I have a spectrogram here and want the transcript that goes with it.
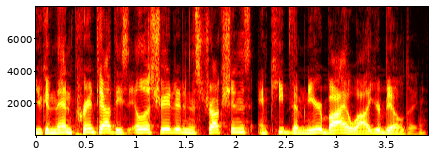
You can then print out these illustrated instructions and keep them nearby while you're building.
